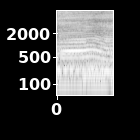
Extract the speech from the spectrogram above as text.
my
